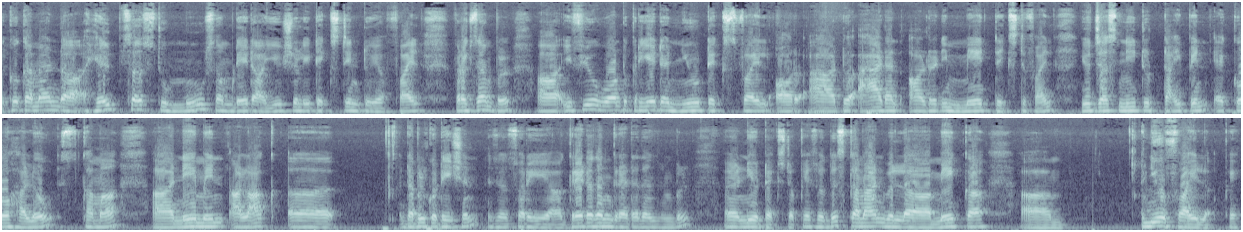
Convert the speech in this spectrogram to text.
echo command uh, helps us to move some data usually text into a file. For example uh, if you want to create a new text file or uh, to add an already made text file you just need to type in echo hello comma uh, name in alloc double quotation uh, sorry uh, greater than greater than symbol uh, new text okay? So this command will uh, make a um, new file okay?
